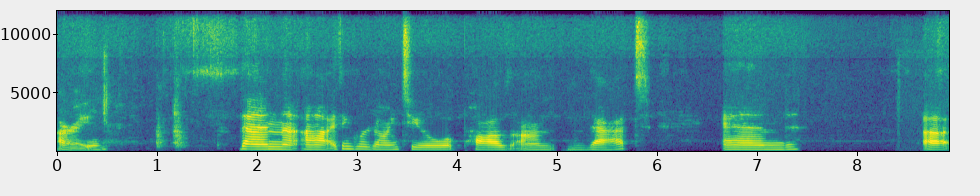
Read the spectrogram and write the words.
All right. Cool. Then uh, I think we're going to pause on that. And uh,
